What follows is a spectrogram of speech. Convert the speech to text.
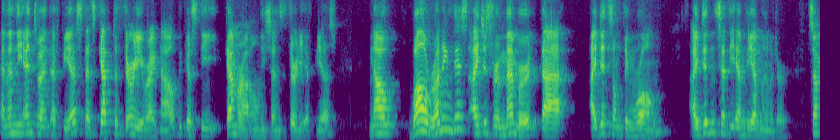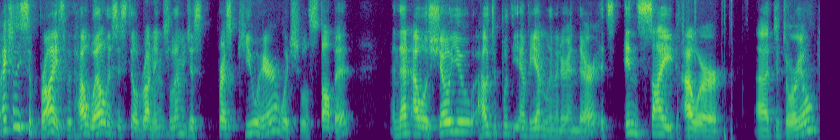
And then the end-to-end -end FPS, that's capped to 30 right now because the camera only sends 30 FPS. Now, while running this, I just remembered that I did something wrong I didn't set the MVM limiter. So I'm actually surprised with how well this is still running. So let me just press Q here, which will stop it. And then I will show you how to put the MVM limiter in there. It's inside our uh, tutorial.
